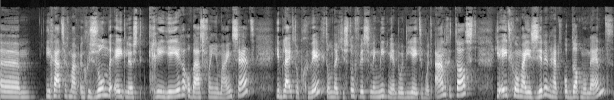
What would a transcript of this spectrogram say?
Um, je gaat zeg maar een gezonde eetlust creëren op basis van je mindset. Je blijft op gewicht, omdat je stofwisseling niet meer door diëten wordt aangetast. Je eet gewoon waar je zin in hebt op dat moment.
